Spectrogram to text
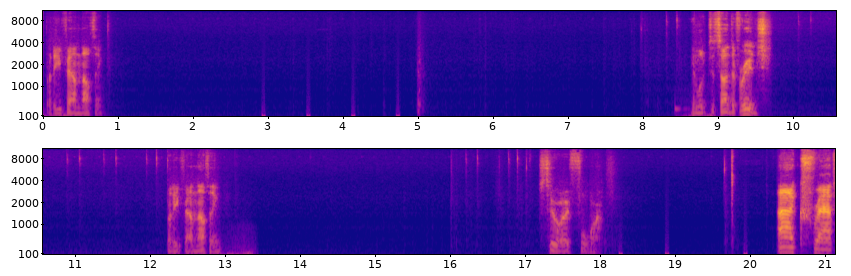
But he found nothing. He looked inside the fridge. But he found nothing. 204. Ah, crap.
